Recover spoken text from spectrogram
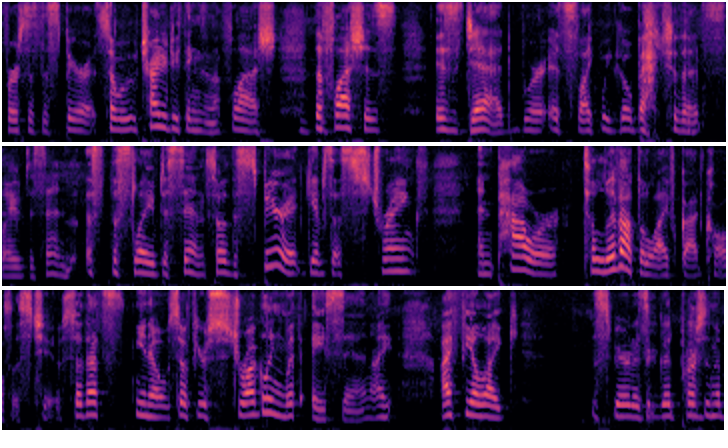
versus the spirit. So we try to do things in the flesh. Mm-hmm. The flesh is is dead, where it's like we go back to the Slave to sin. s- the slave to sin. So the Spirit gives us strength and power to live out the life God calls us to. So that's you know. So if you're struggling with a sin, I I feel like the Spirit is a good person, the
